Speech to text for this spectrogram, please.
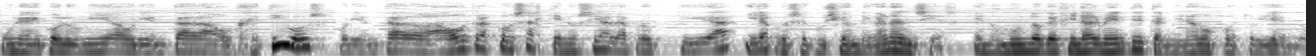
una economía orientada a objetivos, orientada a otras cosas que no sea la productividad y la prosecución de ganancias, en un mundo que finalmente terminamos construyendo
